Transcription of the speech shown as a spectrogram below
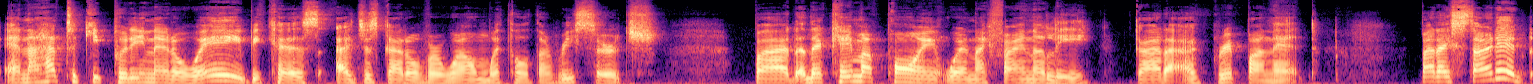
and I had to keep putting it away because I just got overwhelmed with all the research. But there came a point when I finally got a, a grip on it. But I started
